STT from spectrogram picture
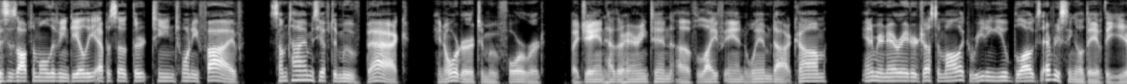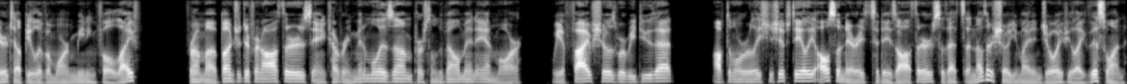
This is Optimal Living Daily, episode 1325. Sometimes you have to move back in order to move forward by Jay and Heather Harrington of lifeandwhim.com. And I'm your narrator, Justin Malik, reading you blogs every single day of the year to help you live a more meaningful life from a bunch of different authors and covering minimalism, personal development, and more. We have five shows where we do that. Optimal Relationships Daily also narrates today's author, so that's another show you might enjoy if you like this one.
